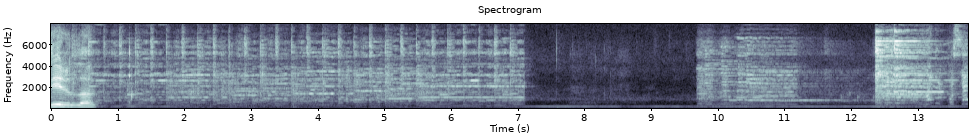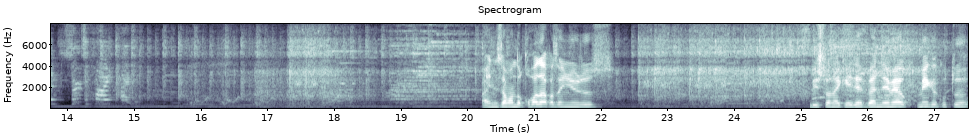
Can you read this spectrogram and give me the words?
Pirate. aynı zamanda kupada kazanıyoruz. Bir sonraki hedef bende me- mega kutu.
